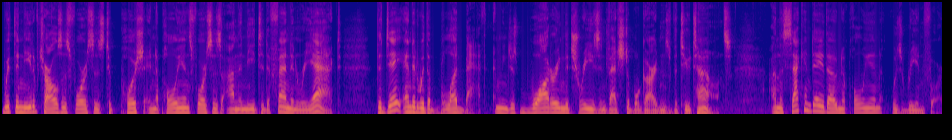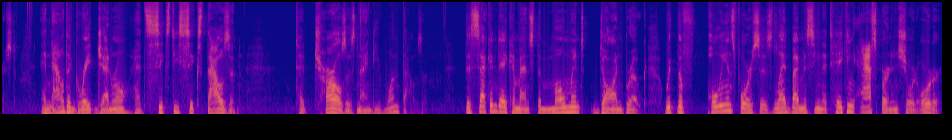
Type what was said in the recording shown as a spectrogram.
With the need of Charles's forces to push and Napoleon's forces on the need to defend and react, the day ended with a bloodbath. I mean, just watering the trees and vegetable gardens of the two towns. On the second day, though, Napoleon was reinforced, and now the great general had 66,000 to Charles's 91,000. The second day commenced the moment dawn broke, with Napoleon's forces, led by Massena, taking Aspern in short order.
